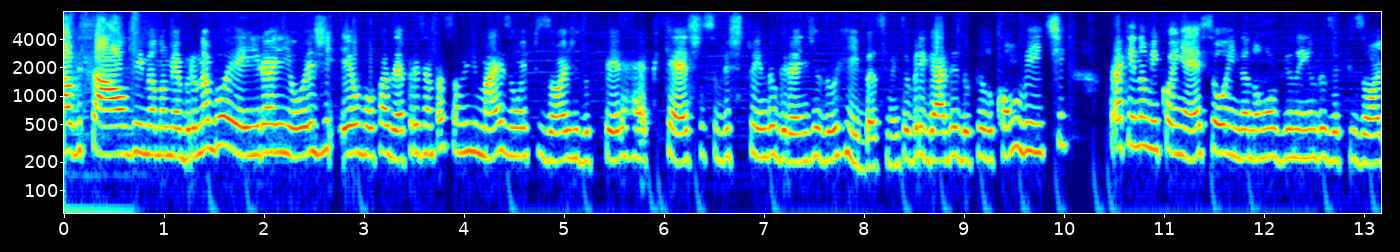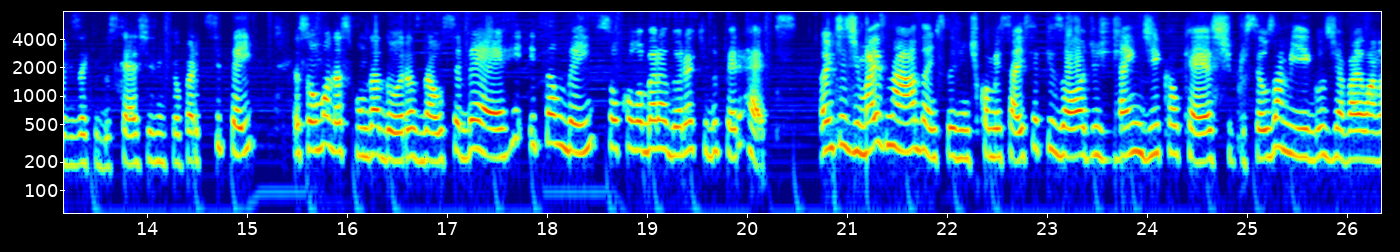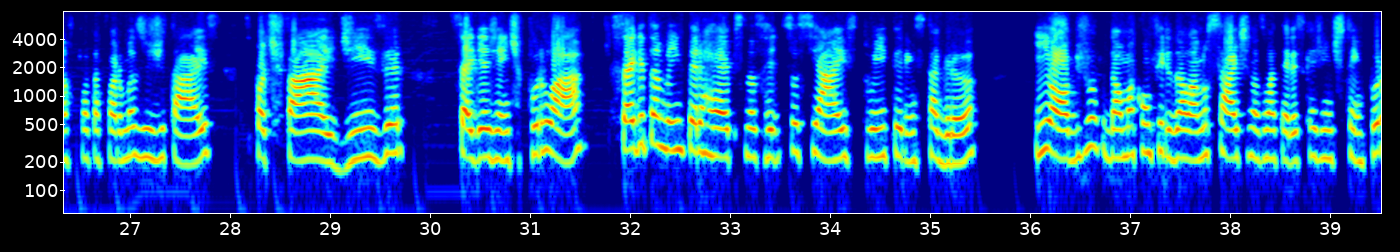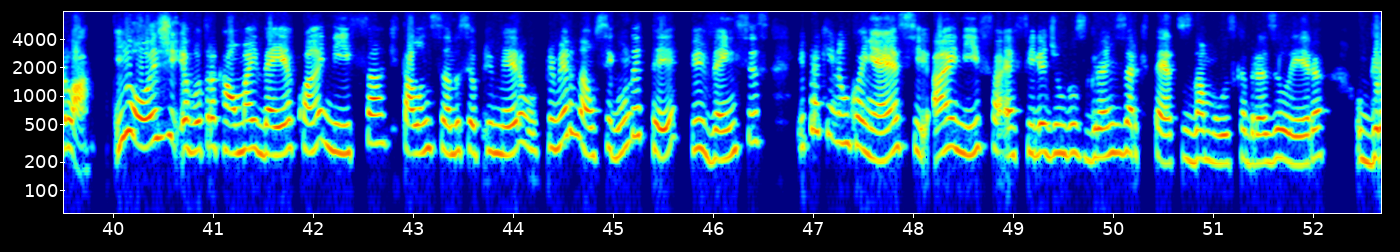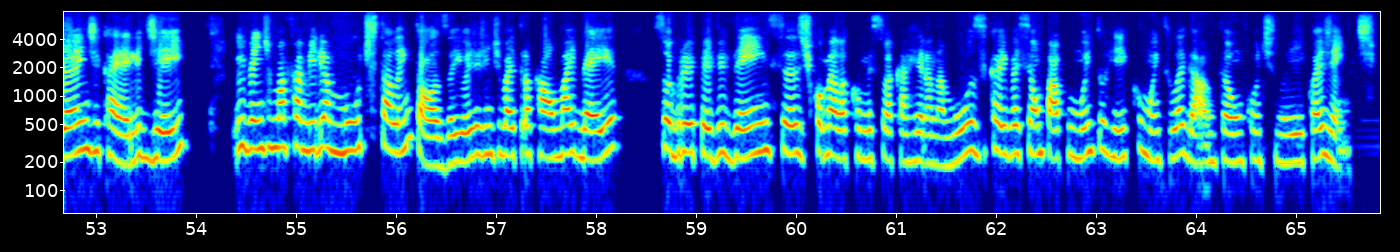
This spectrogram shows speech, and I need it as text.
Salve, salve! Meu nome é Bruna Boeira e hoje eu vou fazer a apresentação de mais um episódio do Per Rapcast, substituindo o grande Edu Ribas. Muito obrigada, Edu, pelo convite. Para quem não me conhece ou ainda não ouviu nenhum dos episódios aqui dos casts em que eu participei, eu sou uma das fundadoras da UCBR e também sou colaboradora aqui do Per Raps. Antes de mais nada, antes da gente começar esse episódio, já indica o cast para os seus amigos, já vai lá nas plataformas digitais, Spotify, Deezer, segue a gente por lá. Segue também Perhaps nas redes sociais, Twitter, Instagram. E, óbvio, dá uma conferida lá no site, nas matérias que a gente tem por lá. E hoje eu vou trocar uma ideia com a Anifa, que está lançando seu primeiro, primeiro não, segundo EP, Vivências. E para quem não conhece, a Anifa é filha de um dos grandes arquitetos da música brasileira, o grande KLJ, e vem de uma família multitalentosa. E hoje a gente vai trocar uma ideia sobre o EP Vivências, de como ela começou a carreira na música, e vai ser um papo muito rico, muito legal. Então continue com a gente.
